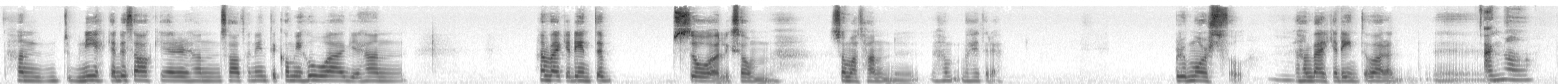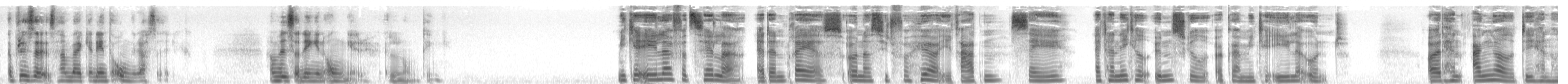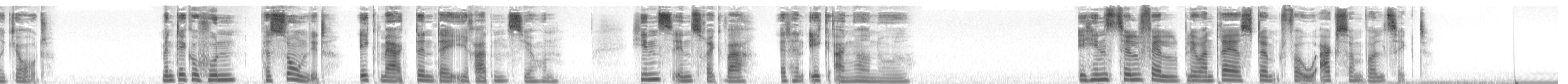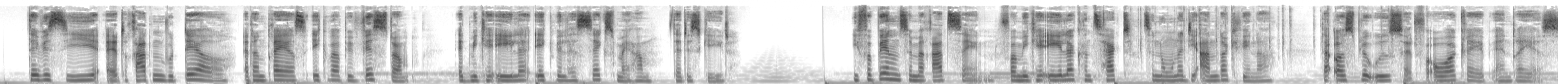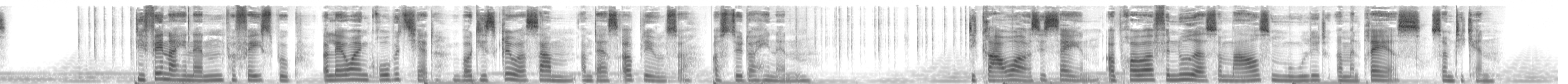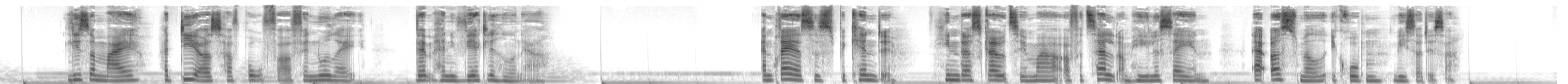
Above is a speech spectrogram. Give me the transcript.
Han nekade saker, han sa att han inte kom ihåg. Han, han verkade inte så liksom som att han, han vad heter det? Remorseful. Han verkade inte vara... Eh, Angret? ja, precis, han verkade inte ångra sig. Liksom. Han visade ingen ånger eller någonting. Michaela fortæller, at Andreas under sit forhør i retten sagde, at han ikke havde ønsket at gøre Michaela ondt, og at han angrede det, han havde gjort. Men det kunne hun personligt ikke mærke den dag i retten, siger hun. Hendes indtryk var, at han ikke angrede noget. I hendes tilfælde blev Andreas dømt for uaksom voldtægt. Det vil sige, at retten vurderede, at Andreas ikke var bevidst om, at Michaela ikke ville have sex med ham, da det skete. I forbindelse med retssagen får Michaela kontakt til nogle af de andre kvinder, der også blev udsat for overgreb af Andreas. De finder hinanden på Facebook og laver en gruppechat, hvor de skriver sammen om deres oplevelser og støtter hinanden. De graver os i sagen og prøver at finde ud af så meget som muligt om Andreas, som de kan. Ligesom mig har de også haft brug for at finde ud af, hvem han i virkeligheden er. Andreas' bekendte, hende der skrev til mig og fortalte om hele sagen, er også med i gruppen, viser det sig.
